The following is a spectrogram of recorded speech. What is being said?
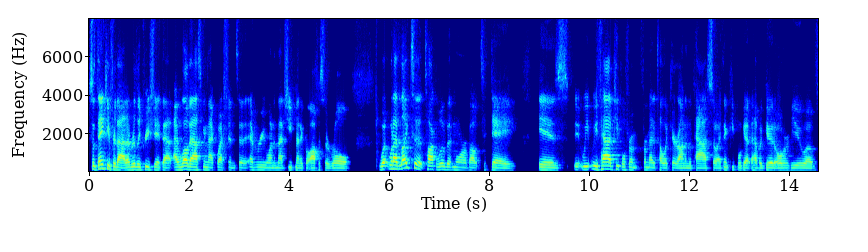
So thank you for that. I really appreciate that. I love asking that question to everyone in that chief medical officer role. What, what I'd like to talk a little bit more about today is we, we've had people from, from Meditelecare on in the past. So I think people get have a good overview of,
